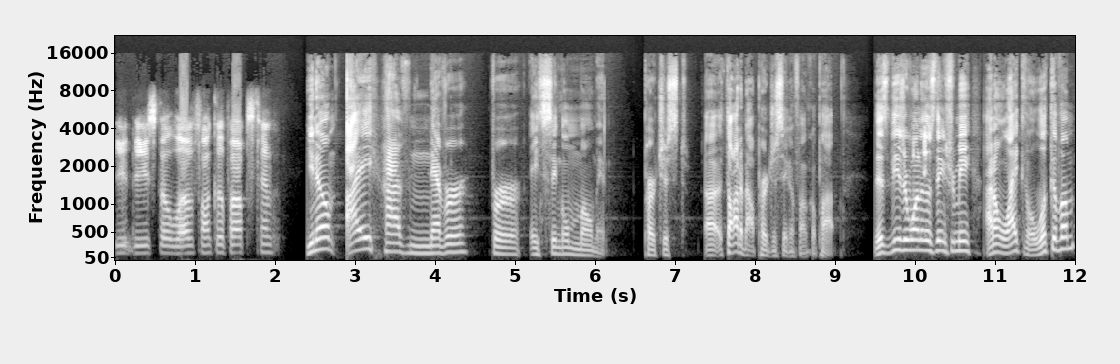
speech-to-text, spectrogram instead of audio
You, do you still love Funko Pops, Tim? You know, I have never for a single moment purchased, uh, thought about purchasing a Funko Pop. This, these are one of those things for me. I don't like the look of them.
